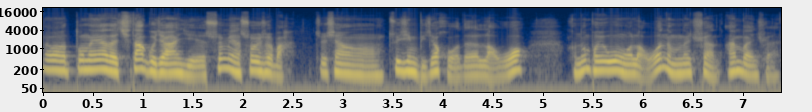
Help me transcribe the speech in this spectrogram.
那么东南亚的其他国家也顺便说一说吧，就像最近比较火的老挝，很多朋友问我老挝能不能去啊，安不安全？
